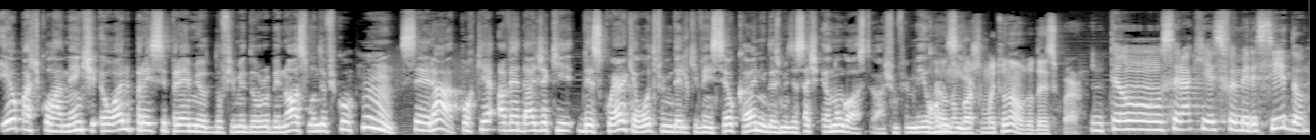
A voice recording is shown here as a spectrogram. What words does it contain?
Eu particularmente eu olho para esse prêmio do filme do Ruben Östlund e eu fico, hum, será? Porque a verdade é que The Square, que é o outro filme dele que venceu Cannes em 2017, eu não gosto. Eu acho um filme meio ruim. Eu não gosto muito não do The Square. Então, será que esse foi merecido?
